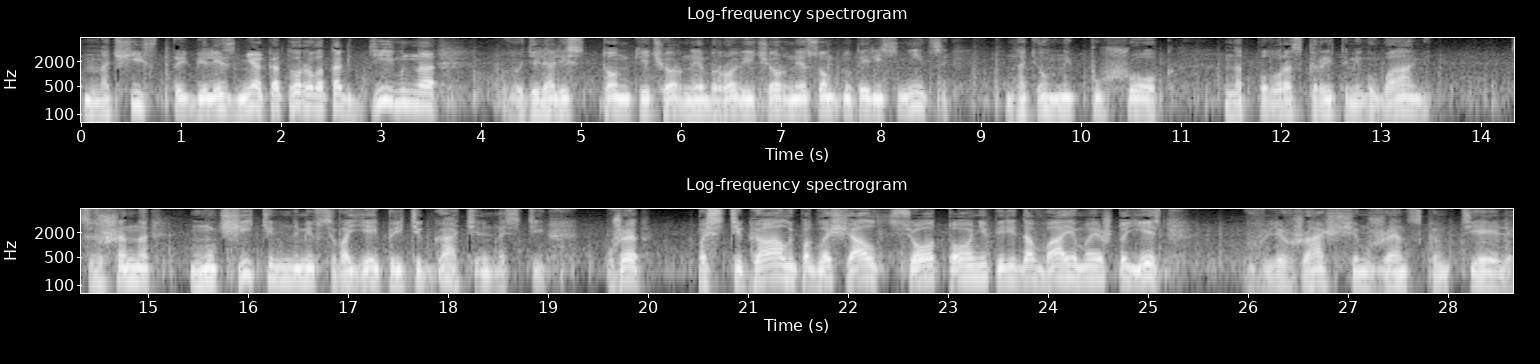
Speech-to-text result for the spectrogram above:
на чистой белизне которого так дивно выделялись тонкие черные брови и черные сомкнутые ресницы, на темный пушок над полураскрытыми губами — совершенно мучительными в своей притягательности, уже постигал и поглощал все то непередаваемое, что есть в лежащем женском теле,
